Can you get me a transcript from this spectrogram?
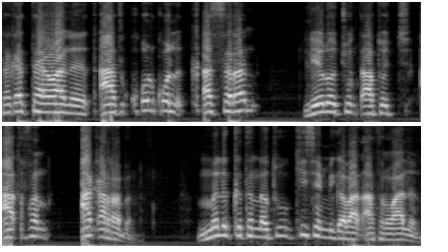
ተከታዩዋን ጣት ቁልቁል ቀስረን ሌሎቹን ጣቶች አጥፈን አቀረብን። ምልክትነቱ ኪስ የሚገባ ጣት ነው አለን።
